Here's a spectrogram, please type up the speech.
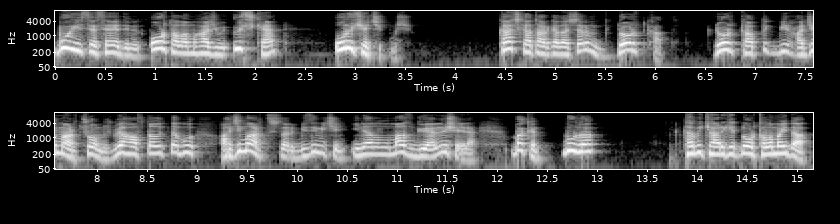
bu hisse senedinin ortalama hacmi 3 iken 13'e çıkmış. Kaç kat arkadaşlarım? 4 kat. 4 katlık bir hacim artışı olmuş. Ve haftalıkta bu hacim artışları bizim için inanılmaz güvenli şeyler. Bakın burada tabii ki hareketli ortalamayı da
